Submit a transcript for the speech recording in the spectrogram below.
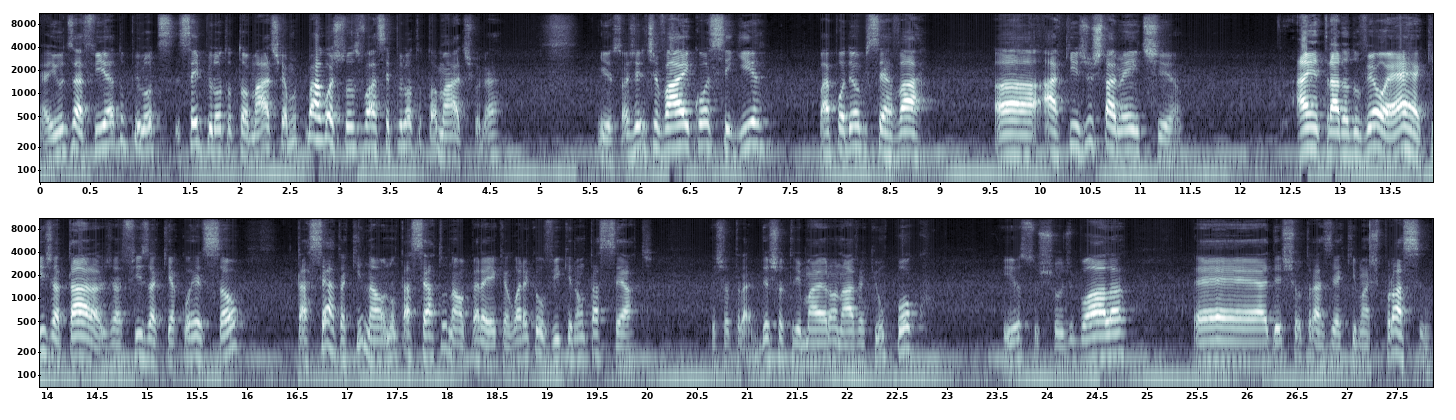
Aí o desafio é do piloto sem piloto automático, é muito mais gostoso voar sem piloto automático, né? Isso, a gente vai conseguir vai poder observar uh, aqui justamente a entrada do VOR, aqui já tá, já fiz aqui a correção. Tá certo aqui? Não, não tá certo não. Pera aí, que agora que eu vi que não tá certo. Deixa eu, deixa eu trimar a aeronave aqui um pouco. Isso, show de bola. É, deixa eu trazer aqui mais próximo.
